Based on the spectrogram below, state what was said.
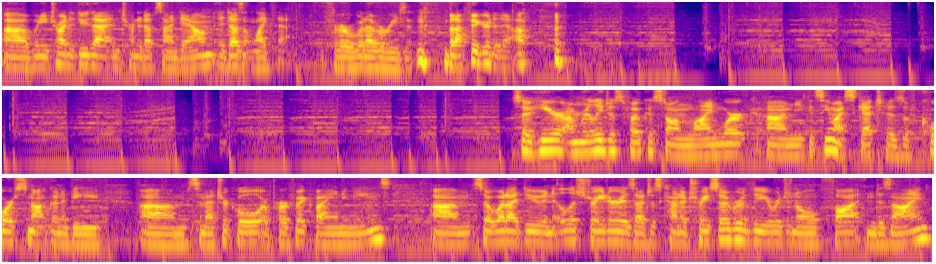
uh, when you try to do that and turn it upside down, it doesn't like that for whatever reason, but I figured it out. So here I'm really just focused on line work. Um, you can see my sketch is of course not going to be um, symmetrical or perfect by any means. Um, so what I do in Illustrator is I just kind of trace over the original thought and design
